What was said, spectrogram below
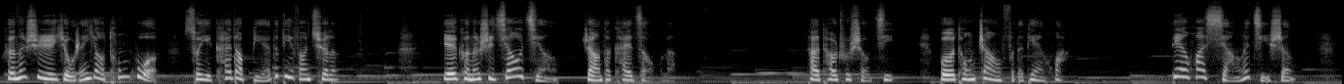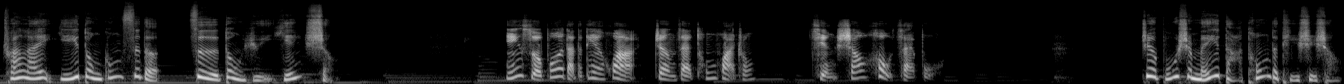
可能是有人要通过，所以开到别的地方去了；也可能是交警让他开走了。她掏出手机，拨通丈夫的电话，电话响了几声，传来移动公司的自动语音声：“您所拨打的电话。”正在通话中，请稍后再拨。这不是没打通的提示声，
